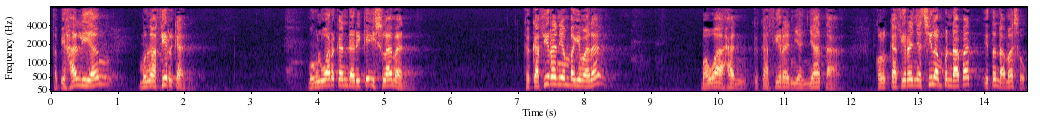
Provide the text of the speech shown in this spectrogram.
Tapi hal yang mengafirkan. Mengeluarkan dari keislaman. Kekafiran yang bagaimana? Bawahan, kekafiran yang nyata. Kalau kekafirannya silam pendapat, itu tidak masuk.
